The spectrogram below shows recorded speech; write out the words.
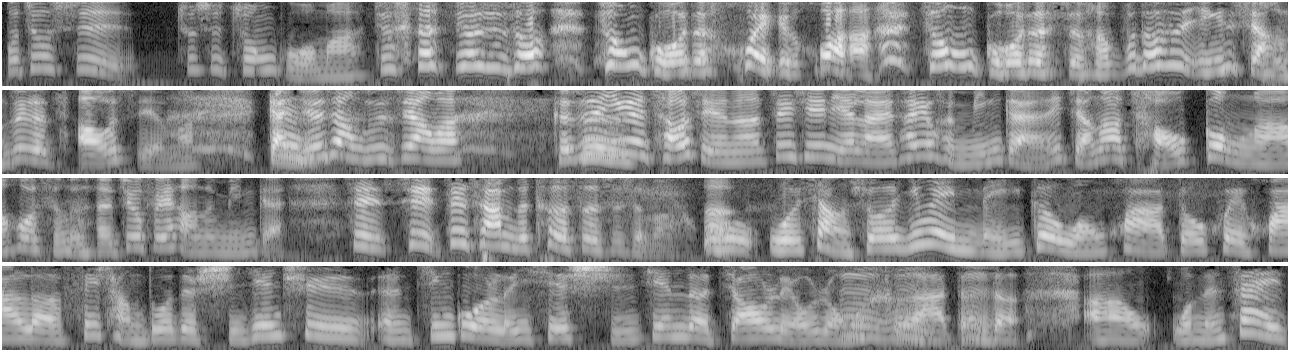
不就是就是中国吗？就是就是说中国的绘画，中国的什么不都是影响这个朝鲜吗？感觉上不是这样吗？可是因为朝鲜呢，这些年来他又很敏感，一讲到朝贡啊或什么的，就非常的敏感。所以，所以这是他们的特色是什么？我我想说，因为每一个文化都会花了非常多的时间去，嗯，经过了一些时间的交流融合啊等等。啊，我们在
